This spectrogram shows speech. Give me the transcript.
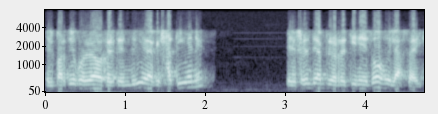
el Partido Colorado retendría la que ya tiene, el Frente Amplio retiene dos de las seis.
